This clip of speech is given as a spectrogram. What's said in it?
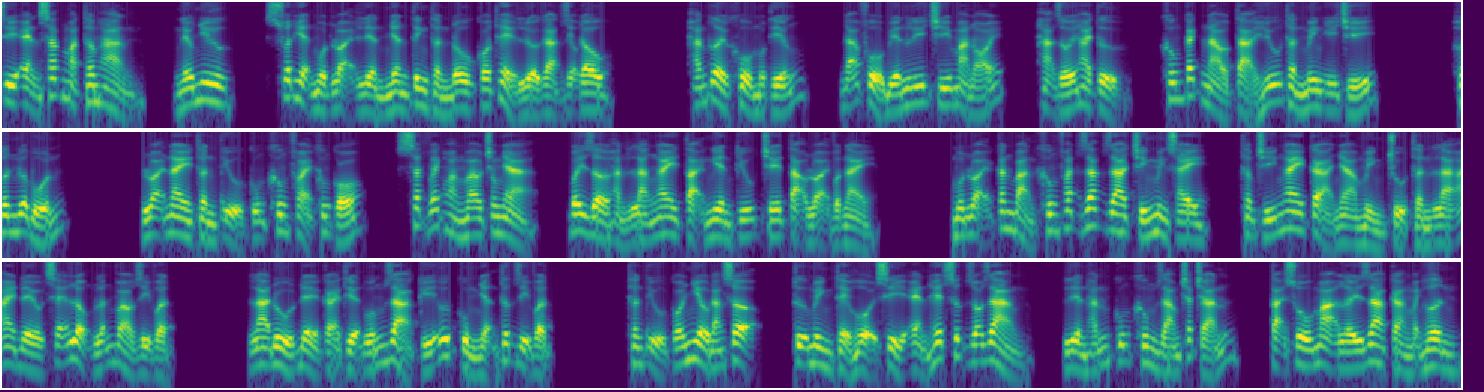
Cn sắc mặt thâm hàn, nếu như xuất hiện một loại liền nhân tinh thần đô có thể lừa gạt rượu đâu. Hắn cười khổ một tiếng, đã phổ biến lý trí mà nói, hạ giới hai tử, không cách nào tả hữu thần minh ý chí. Hơn nữa bốn, loại này thần tiểu cũng không phải không có, sắt vách hoàng mao trong nhà, bây giờ hẳn là ngay tại nghiên cứu chế tạo loại vật này. Một loại căn bản không phát giác ra chính mình say, thậm chí ngay cả nhà mình chủ thần là ai đều sẽ lộng lẫn vào dị vật. Là đủ để cải thiện uống giả ký ức cùng nhận thức dị vật thần tiểu có nhiều đáng sợ, tự mình thể hội xỉ ẹn hết sức rõ ràng, liền hắn cũng không dám chắc chắn, tại số mạ lấy ra càng mạnh hơn,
